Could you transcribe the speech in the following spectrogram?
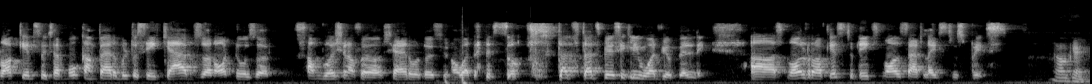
rockets which are more comparable to say cabs or autos or some version of a share auto, if you know what that is. So that's that's basically what we're building. Uh, small rockets to take small satellites to space. Okay.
